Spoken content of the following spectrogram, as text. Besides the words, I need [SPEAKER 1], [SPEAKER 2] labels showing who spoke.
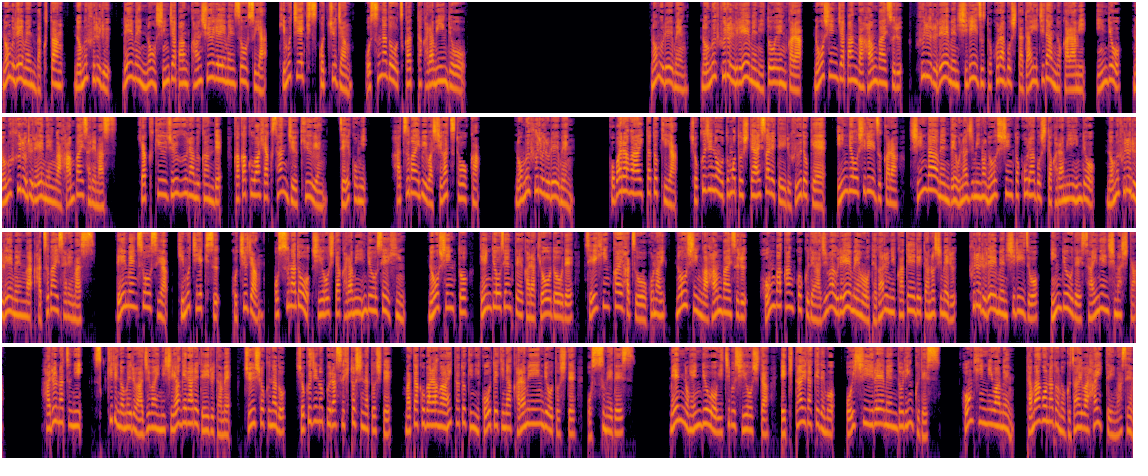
[SPEAKER 1] 飲む冷麺爆誕、飲むフルル、冷麺の新ジャパン監修冷麺ソースや、キムチエキスコチュジャン、お酢などを使った辛味飲料。飲む冷麺、飲むフルル冷麺伊藤園から、農心ジャパンが販売する、フルル冷麺シリーズとコラボした第1弾の辛味、飲料、飲むフルル冷麺が販売されます。190g 缶で価格は139円、税込み。発売日は4月10日。飲むフルル冷麺。小腹が空いた時や食事のお供として愛されているフード系、飲料シリーズから新ラーメンでおなじみの脳心とコラボした辛味飲料、飲むフルル冷麺が発売されます。冷麺ソースやキムチエキス、コチュジャン、お酢などを使用した辛味飲料製品。脳心と原料選定から共同で製品開発を行い、脳心が販売する本場韓国で味わう冷麺を手軽に家庭で楽しめるフルル冷麺シリーズを飲料で再現しました。春夏にすっきり飲める味わいに仕上げられているため、昼食など食事のプラス一品としてまた小腹が空いた時に公的な辛味飲料としておすすめです。麺の原料を一部使用した液体だけでも美味しい冷麺ドリンクです。本品には麺、卵などの具材は入っていません。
